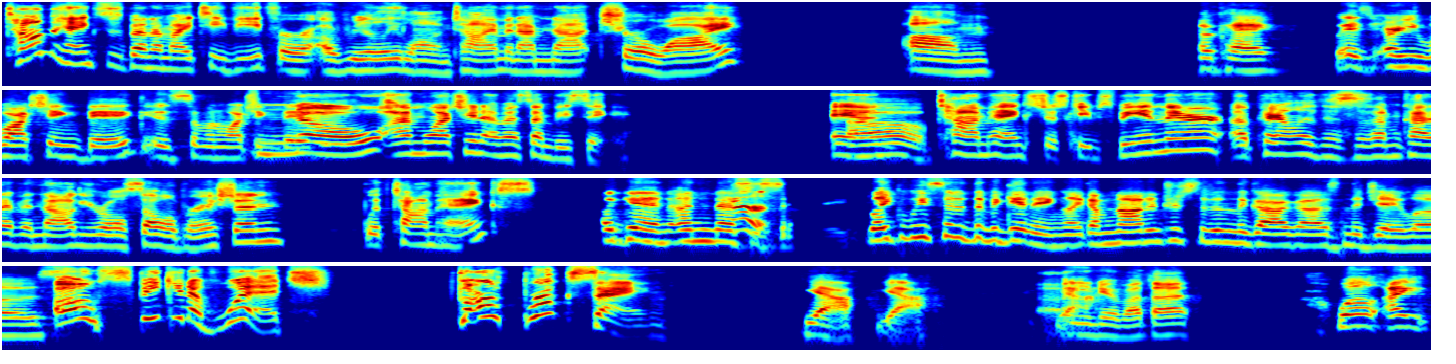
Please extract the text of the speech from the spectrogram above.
Tom Hanks has been on my TV for a really long time and I'm not sure why. Um Okay. Is, are you watching Big? Is someone watching Big? no, I'm watching MSNBC. And Oh. Tom Hanks just keeps being there. Apparently this is some kind of inaugural celebration with Tom Hanks. Again, unnecessary. Like we said at the beginning, like I'm not interested in the Gagas and the J Los. Oh, speaking of which, Garth Brooks sang. yeah, yeah. Uh, Yeah. You knew about that? Well, I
